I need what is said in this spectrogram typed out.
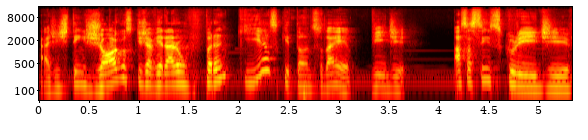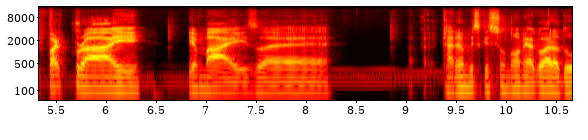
A gente tem jogos que já viraram franquias que estão nisso daí. Vide Assassin's Creed, Far Cry, que mais? É... Caramba, esqueci o nome agora do.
